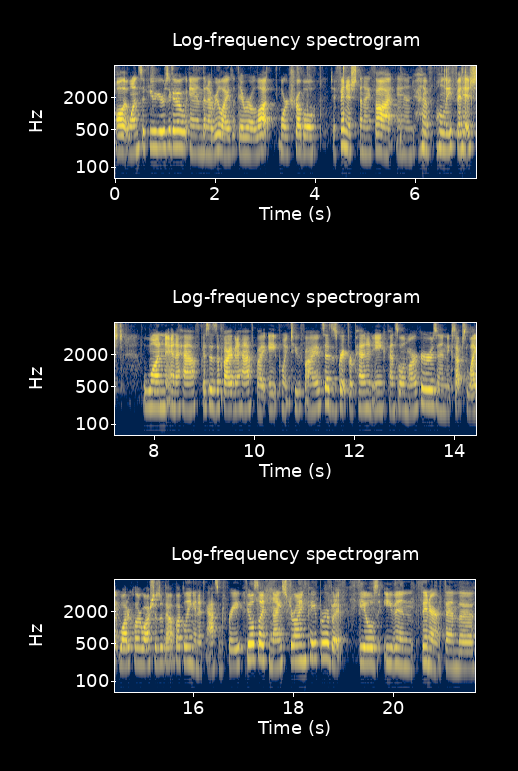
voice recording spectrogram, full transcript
all at once a few years ago, and then I realized that they were a lot more trouble to finish than I thought, and have only finished one and a half. This is a five and a half by 8.25. It says it's great for pen and ink, pencil and markers, and accepts light watercolor washes without buckling, and it's acid free. Feels like nice drawing paper, but it feels even thinner than the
